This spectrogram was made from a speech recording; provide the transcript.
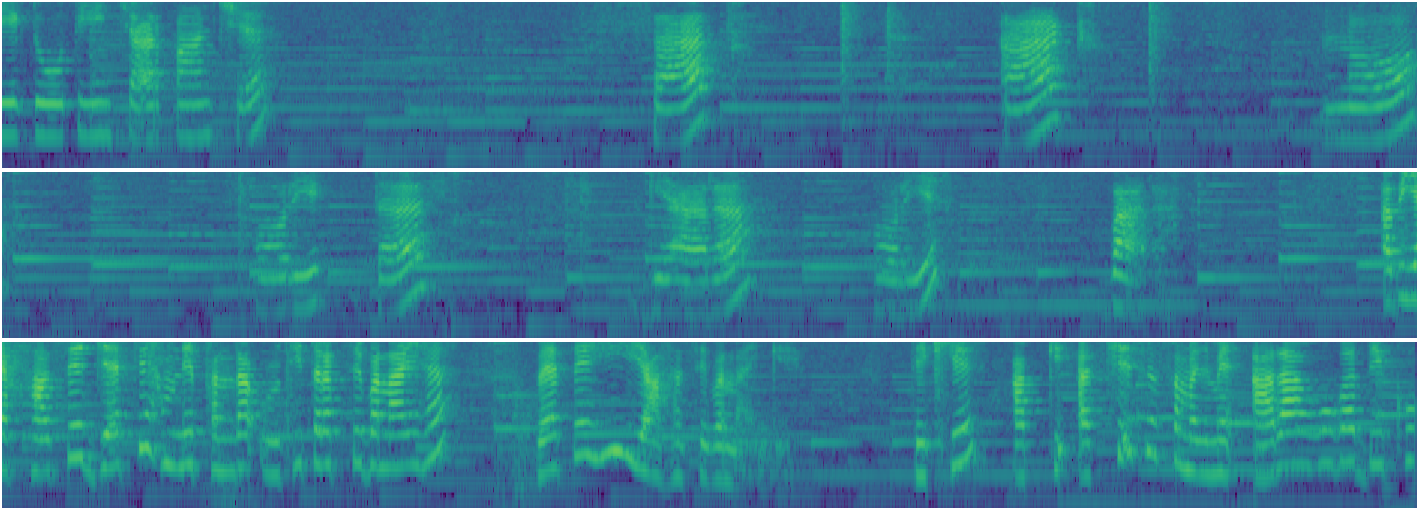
एक, दो, तीन, चार, पाँच छ सात, आठ, नौ और एक दस, ग्यारह और ये बारह। अब यहाँ से जैसे हमने फंदा उल्टी तरफ़ से बनाए हैं, वैसे ही यहाँ से बनाएँगे। देखिए, आपकी अच्छे से समझ में आ रहा होगा, देखो।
